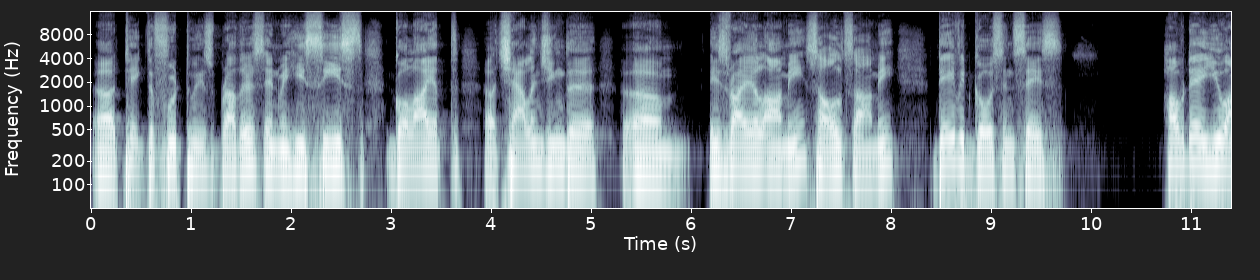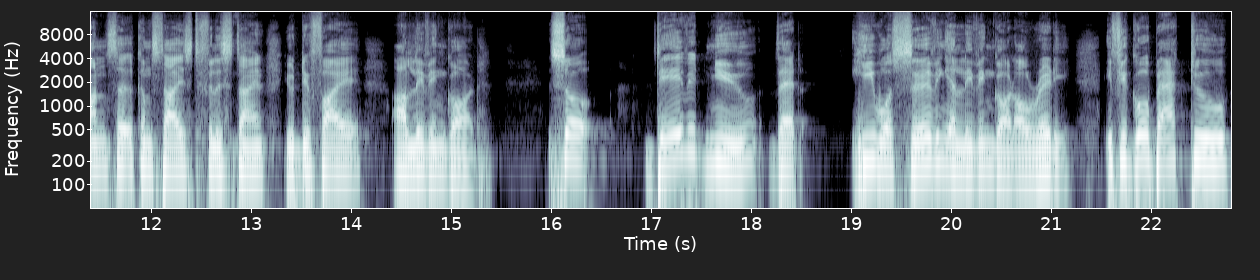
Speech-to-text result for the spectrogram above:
uh, take the food to his brothers, and when he sees Goliath uh, challenging the um, Israel army, Saul's army, David goes and says, "How dare you, uncircumcised Philistine, you defy our living God?" So David knew that he was serving a living God already. If you go back to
